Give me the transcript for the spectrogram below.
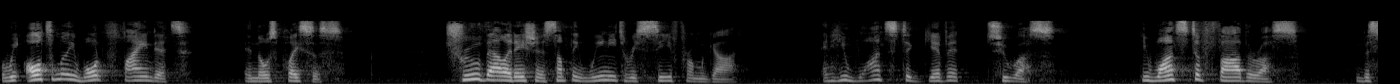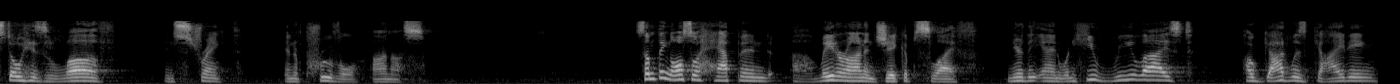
But we ultimately won't find it in those places. True validation is something we need to receive from God, and He wants to give it to us. He wants to father us and bestow His love and strength and approval on us. Something also happened uh, later on in Jacob's life, near the end, when he realized how God was guiding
